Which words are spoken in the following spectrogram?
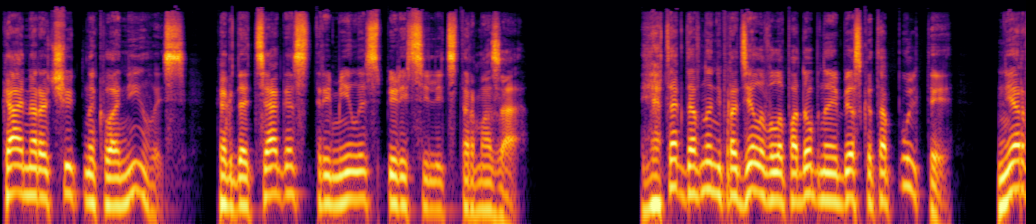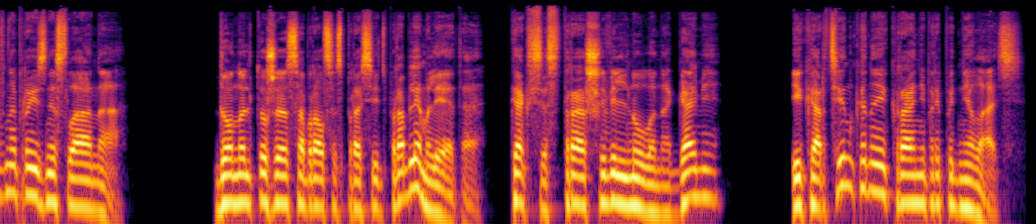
камера чуть наклонилась, когда тяга стремилась пересилить тормоза. «Я так давно не проделывала подобное без катапульты», — нервно произнесла она. Дональд уже собрался спросить, проблема ли это, как сестра шевельнула ногами, и картинка на экране приподнялась.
